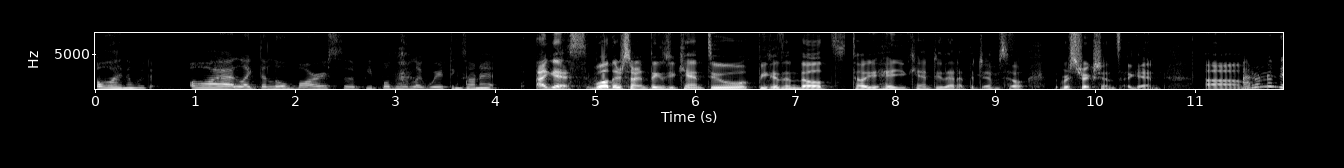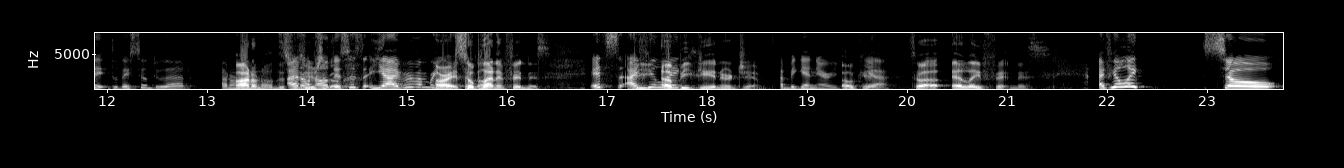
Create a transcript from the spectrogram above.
Oh, I know what. Oh, I like the little bars. So people do like weird things on it. I guess. Well, there's certain things you can't do because then they'll tell you, hey, you can't do that at the gym. So restrictions again. Um, I don't know if they do. They still do that. I don't. I don't know. This I was don't years know. ago. This is yeah. I remember. all right, so ago. Planet Fitness, It's. I Be- feel like a beginner gym. a beginner. Gym. Okay. Yeah. So uh, LA Fitness. I feel like so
